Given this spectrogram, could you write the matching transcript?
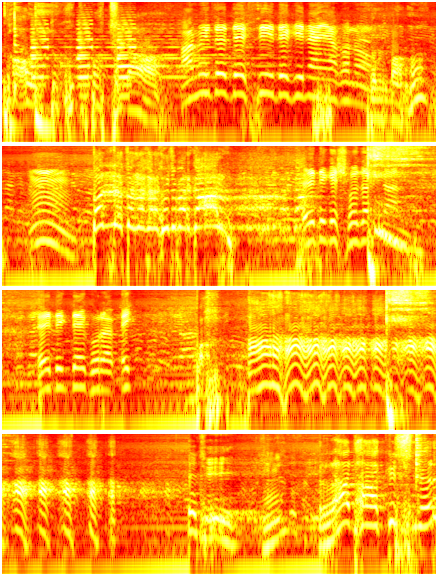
তো আমি তো দেখছি দেখি নাই এখনও হুম খুঁজে সোজা এই দিয়ে ঘোরা এই রাধা কৃষ্ণের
